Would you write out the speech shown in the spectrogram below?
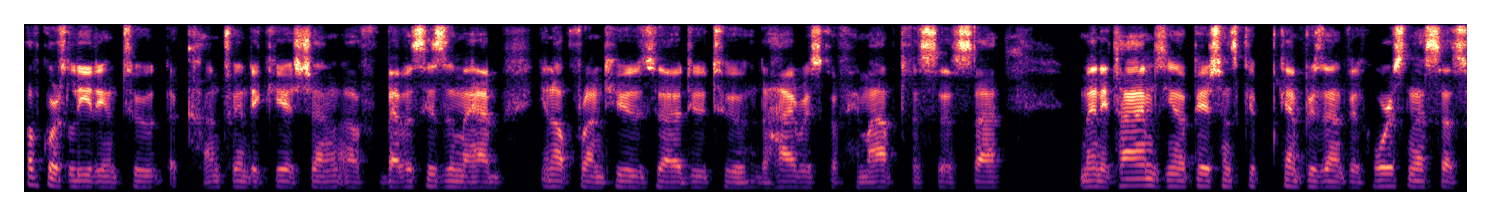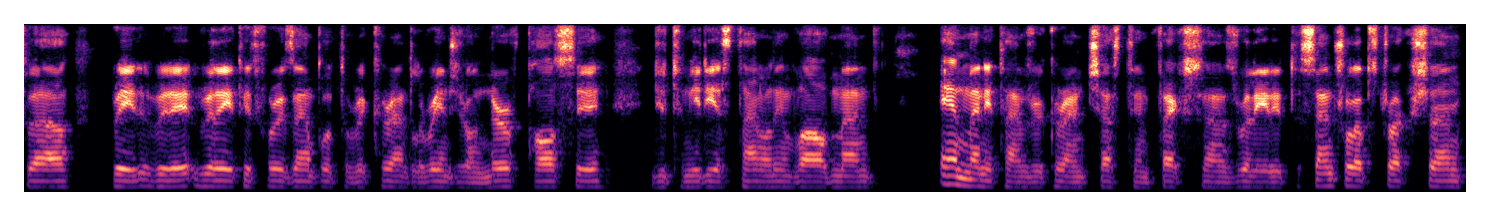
of course, leading to the contraindication of bevacizumab in upfront use uh, due to the high risk of hemoptysis. Uh, many times, you know, patients can present with hoarseness as well, re re related, for example, to recurrent laryngeal nerve palsy due to mediastinal involvement and many times recurrent chest infections related to central obstruction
